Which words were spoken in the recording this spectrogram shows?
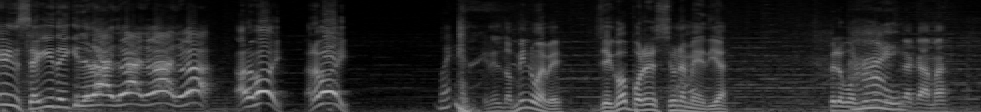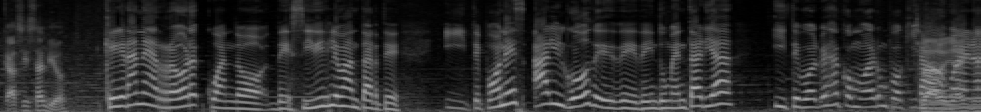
enseguida y que ya va, ya va, ya va, ya va. Ahora voy, ahora voy. Bueno, En el 2009 llegó a ponerse una media, pero volvió a la cama, casi salió. Qué gran error cuando decidís levantarte y te pones algo de, de- de indumentaria y te volvés a acomodar un poquito. Claro, bueno,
